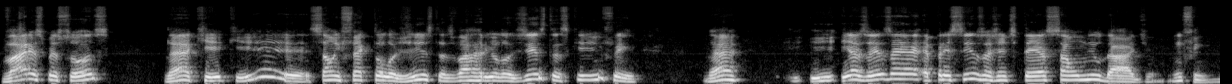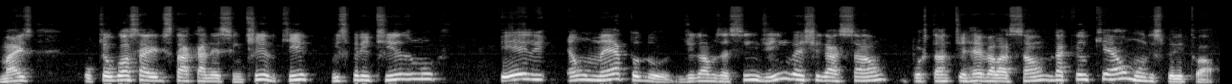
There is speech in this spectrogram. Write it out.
várias pessoas né, que, que são infectologistas, variologistas, que, enfim, né? E, e às vezes é, é preciso a gente ter essa humildade, enfim, mas o que eu gostaria de destacar nesse sentido que o espiritismo ele é um método, digamos assim, de investigação, portanto, de revelação daquilo que é o mundo espiritual.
